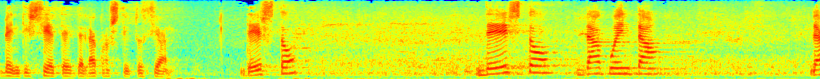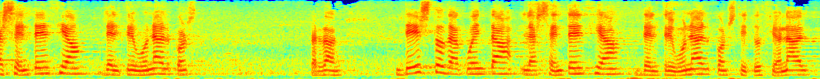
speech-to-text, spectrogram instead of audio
27 de la Constitución. De esto, de esto da cuenta la sentencia del Tribunal perdón, de esto da cuenta la sentencia del Tribunal Constitucional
